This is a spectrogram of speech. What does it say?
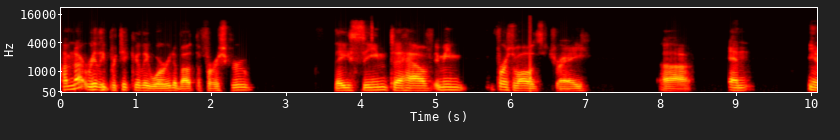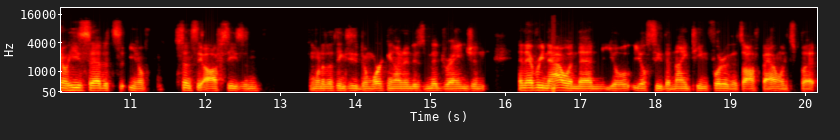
I'm not really particularly worried about the first group. They seem to have, I mean, first of all, it's Trae. Uh, and, you know, he said it's, you know, since the off season, one of the things he's been working on in his mid range and and every now and then you'll you'll see the 19 footer that's off balance but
